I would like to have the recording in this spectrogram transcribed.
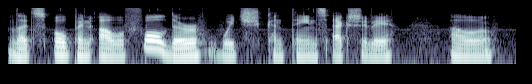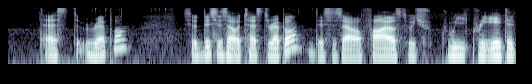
let's open our folder which contains actually our test repo so this is our test repo. This is our files which we created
